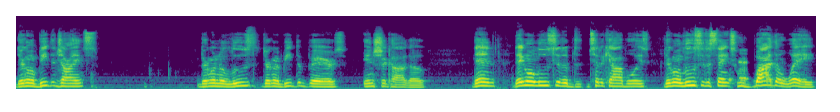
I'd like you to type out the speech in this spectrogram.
They're going to beat the Giants. They're going to lose. They're going to beat the Bears in Chicago. Then they're going to lose to the to the Cowboys. They're going to lose to the Saints, who, by the way,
